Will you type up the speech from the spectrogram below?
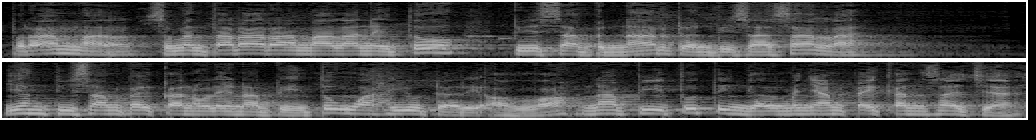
peramal. Sementara ramalan itu bisa benar dan bisa salah. Yang disampaikan oleh Nabi itu wahyu dari Allah. Nabi itu tinggal menyampaikan saja.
